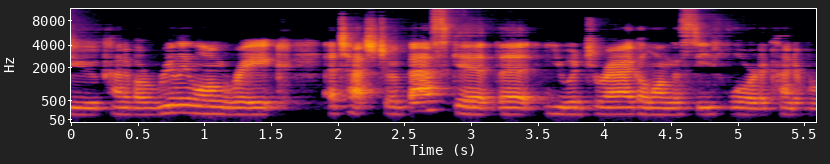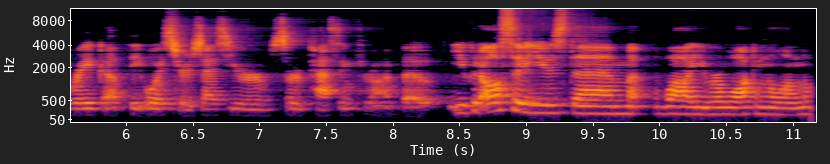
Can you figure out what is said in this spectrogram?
to kind of a really long rake attached to a basket that you would drag along the seafloor to kind of rake up the oysters as you're sort of passing through on a boat. You could also use them while you were walking along the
